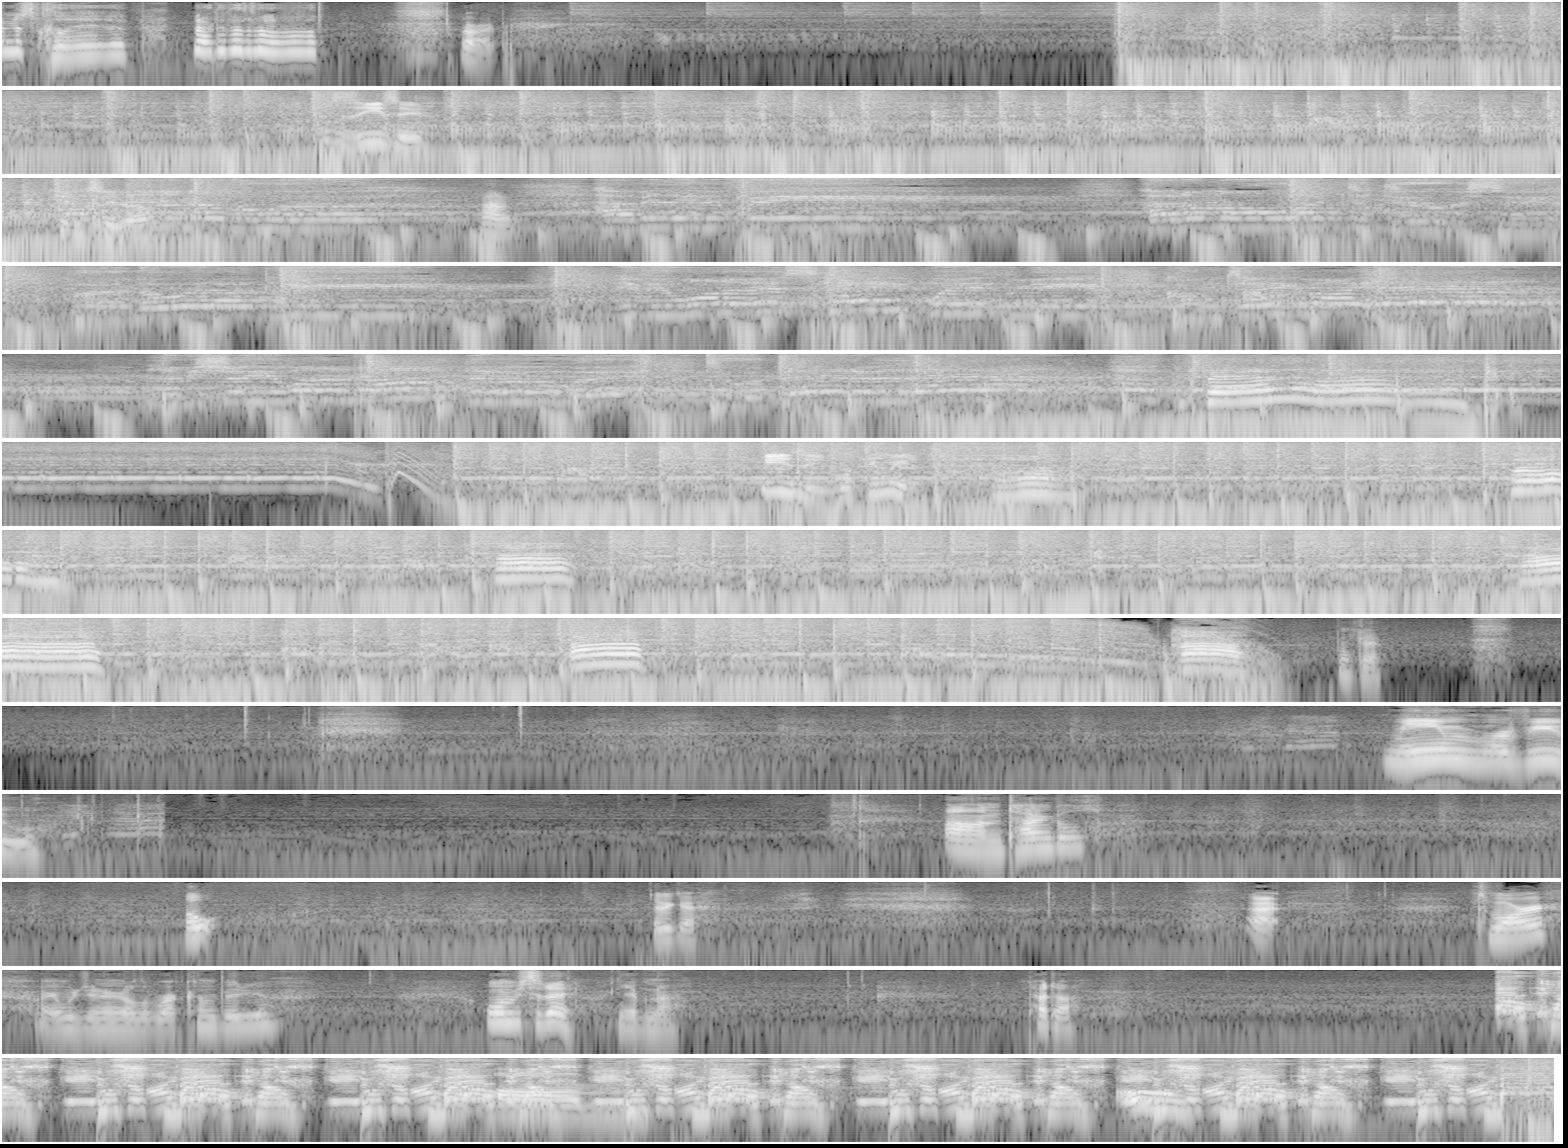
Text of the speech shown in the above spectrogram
Bonus clip. Alright. This is easy. Didn't see that. You mean? Ah. Ah. Ah. Ah. Ah. Ah. Okay. Meme review. Untangle. Oh. There we go. Alright. Tomorrow, I'm gonna be doing another Rec Room video. Or maybe today. You never know. Ta-ta. account, push my account, push my account, push my account, push my account, push my account, push my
